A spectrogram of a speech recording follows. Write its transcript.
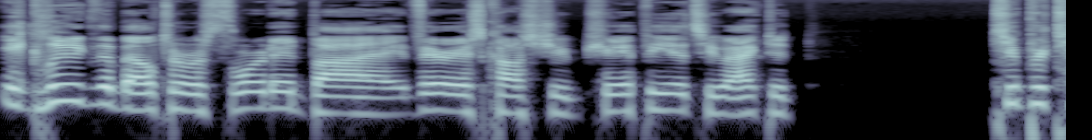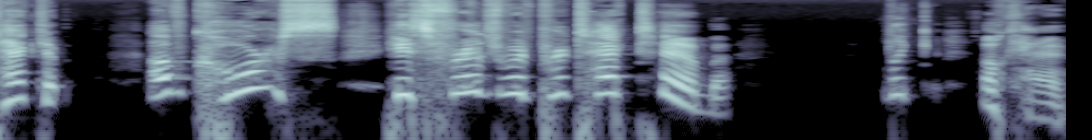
including the Melter, was thwarted by various costume champions who acted to protect him. Of course, his friends would protect him. Like, okay,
